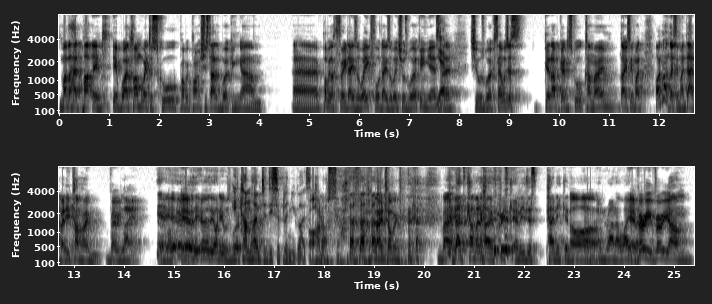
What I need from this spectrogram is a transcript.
mother had part. It, it, by the time we went to school, probably prim- she started working. Um, uh, probably like three days a week, four days a week. She was working, yeah. Yep. So she was working. So it was just get up, go to school, come home. Don't see my. Oh, not don't see my dad, but he'd come home very late. Yeah, And mum- early, early on he was working. He'd come home to discipline you guys. Oh, 100%. Don't tell me. Mate. Dad's coming home quick, and he just panic and, Oh. and, and run away. yeah, But very, very, um,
